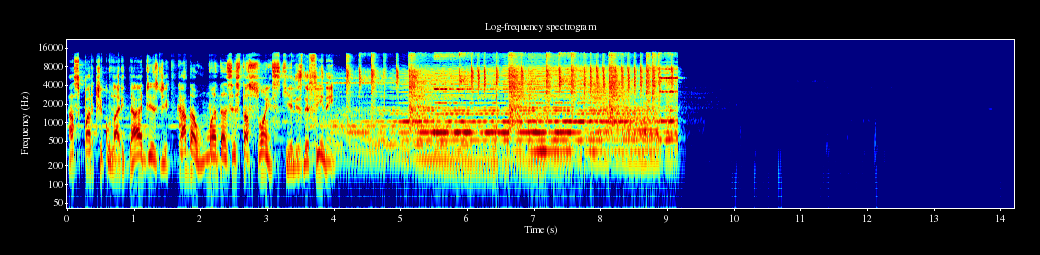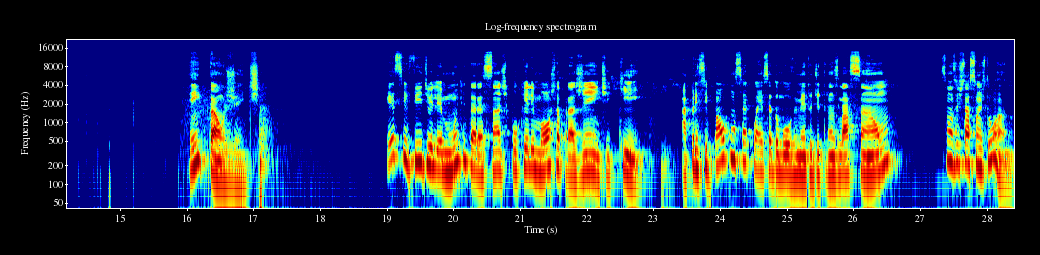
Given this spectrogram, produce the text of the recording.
as particularidades de cada uma das estações que eles definem? Então, gente, esse vídeo ele é muito interessante porque ele mostra para gente que a principal consequência do movimento de translação são as estações do ano,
